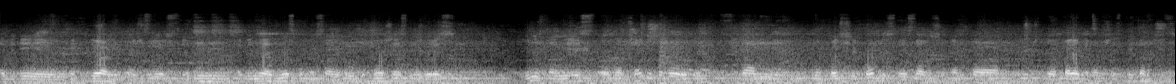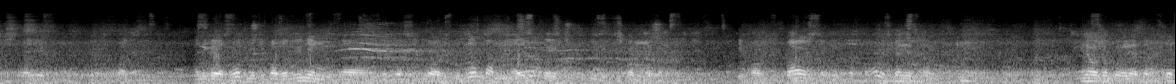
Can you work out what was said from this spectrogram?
объединение уже федеральный короче, университет, объединяет несколько самых крупных, получается, в России. У них там есть тоже общаги по городу, там ну, большие комплексные статусы, там по что порядка там, 6 там, тысяч человек. там. Они говорят, вот мы типа задвинем э, седьмого студентам, а если ты слишком много, типа справишься, я говорю, «Да справлюсь, конечно. У меня уже был на этом счет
